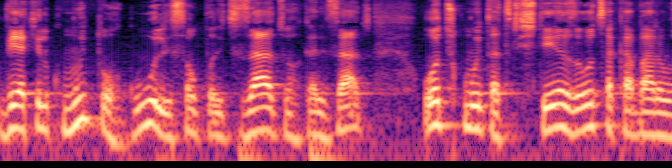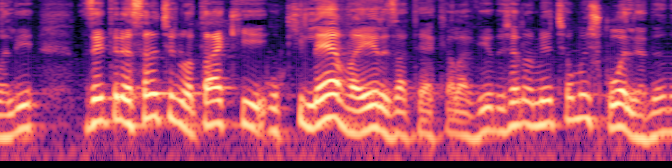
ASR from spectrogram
vê aquilo com muito orgulho, são politizados, organizados, outros com muita tristeza, outros acabaram ali. Mas é interessante notar que o que leva eles até aquela vida geralmente é uma escolha. Né?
